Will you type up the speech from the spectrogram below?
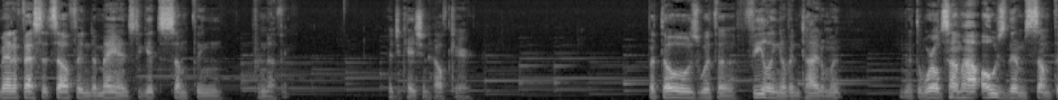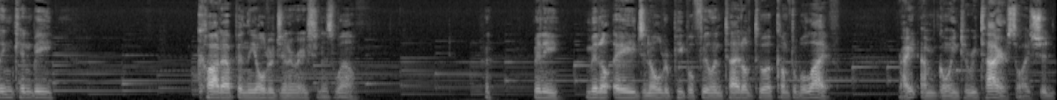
manifests itself in demands to get something for nothing education, healthcare. But those with a feeling of entitlement, that the world somehow owes them something, can be caught up in the older generation as well. Many middle aged and older people feel entitled to a comfortable life, right? I'm going to retire, so I should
